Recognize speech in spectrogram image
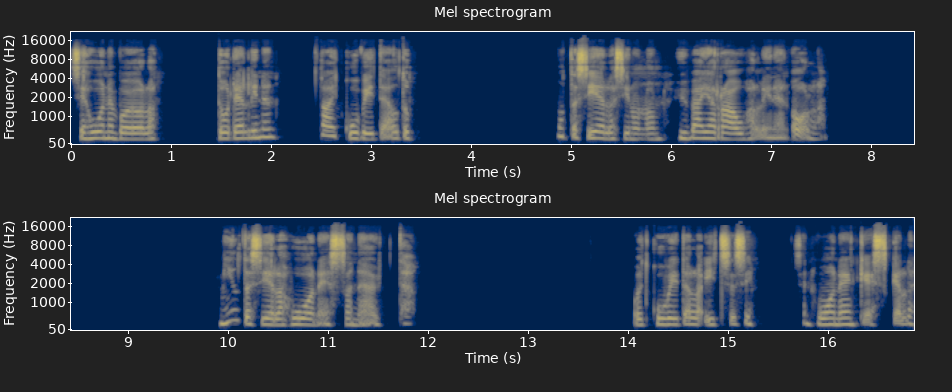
Se huone voi olla todellinen tai kuviteltu, mutta siellä sinun on hyvä ja rauhallinen olla. Miltä siellä huoneessa näyttää? Voit kuvitella itsesi sen huoneen keskelle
